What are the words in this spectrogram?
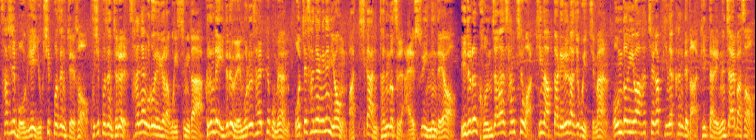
사실 먹이의 60%에서 90%를 사냥으로 해결하고 있습니다. 그런데 이들의 외모를 살펴보면 어째 사냥에는 영 맞지가 않다는 것을 알 수 있는데요. 이들은 건장한 상체와 긴 앞다리를 가지고 있지만 엉덩이와 하체가 빈약한 데다 뒷다리는 짧아서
